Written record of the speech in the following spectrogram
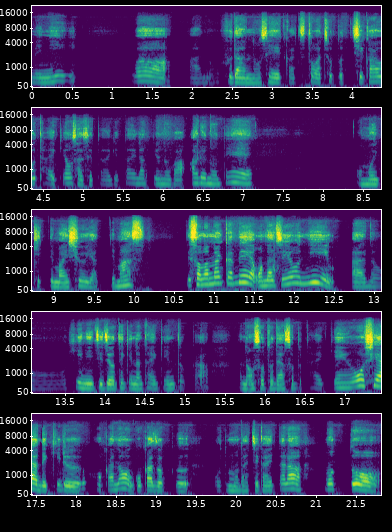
めには、あの普段の生活とはちょっと違う体験をさせてあげたいなっていうのがあるので思い切って毎週やってます。でその中で同じようにあの非日常的な体験とかあのお外で遊ぶ体験をシェアできる他のご家族お友達がいたらもっと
